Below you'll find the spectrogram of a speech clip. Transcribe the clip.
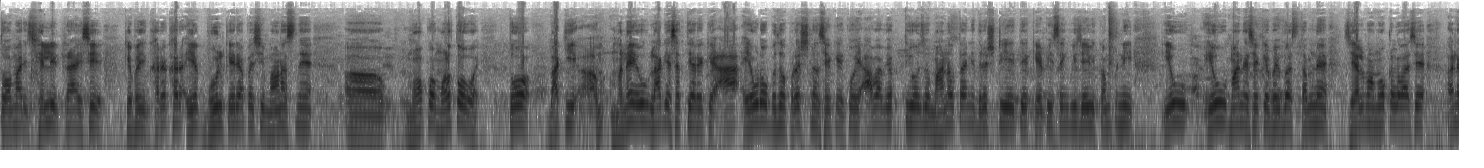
તો અમારી છેલ્લી ટ્રાય છે કે ભાઈ ખરેખર એક ભૂલ કર્યા પછી માણસને મોકો મળતો હોય, તો બાકી મને એવું લાગે છે અત્યારે કે આ એવડો બધો પ્રશ્ન છે કે કોઈ આવા વ્યક્તિઓ જો માનવતાની દ્રષ્ટિએ તે કેપી સંઘવી જેવી કંપની એવું એવું માને છે કે ભાઈ બસ તમને જેલમાં મોકલવા છે, અને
